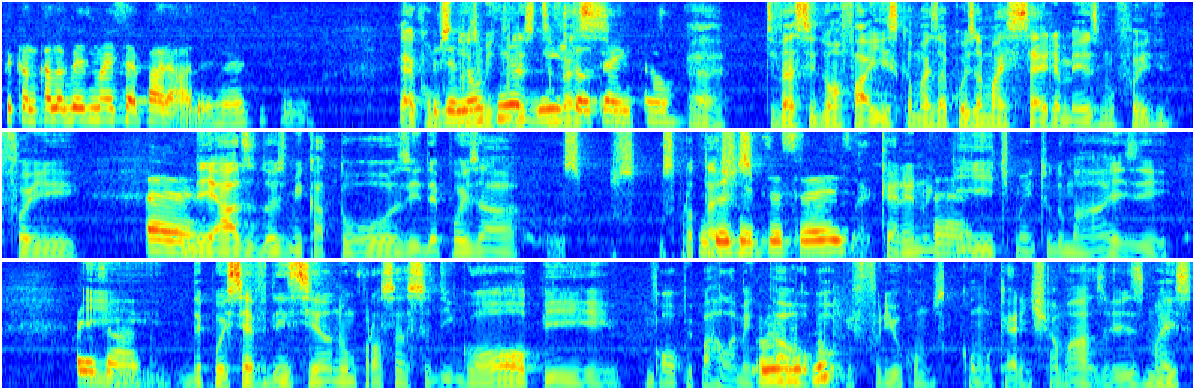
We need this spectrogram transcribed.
ficando cada vez mais separadas, né? Tipo, é como se 2013 tivesse, então. é, tivesse sido uma faísca, mas a coisa mais séria mesmo foi, foi é. meados de 2014 e depois a, os, os, os protestos 2016, querendo é. impeachment e tudo mais. E, Exato. E depois se evidenciando um processo de golpe, golpe parlamentar uhum. ou golpe frio, como, como querem chamar às vezes, mas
